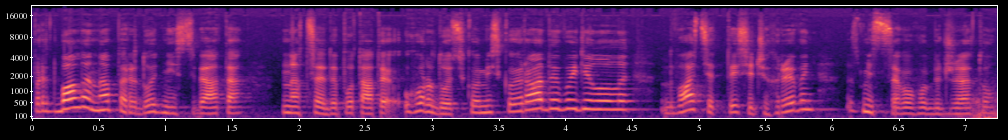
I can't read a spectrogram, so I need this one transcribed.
придбали напередодні свята. На це депутати Городоцької міської ради виділили 20 тисяч гривень з місцевого бюджету.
